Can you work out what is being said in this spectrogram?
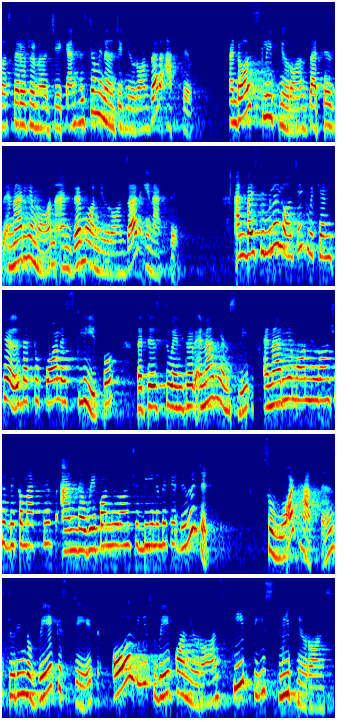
uh, serotonergic and histaminergic neurons are active and all sleep neurons that is NREM on and REM on neurons are inactive. And by similar logic we can tell that to fall asleep that is to enter NREM sleep, NREM on neuron should become active and the wake on neuron should be inhibited isn't it? So what happens during the wake state, all these wake on neurons keep these sleep neurons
